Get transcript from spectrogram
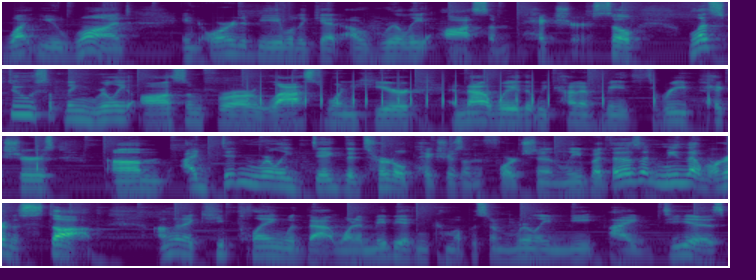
what you want in order to be able to get a really awesome picture. So let's do something really awesome for our last one here. And that way that we kind of made three pictures. Um, I didn't really dig the turtle pictures, unfortunately, but that doesn't mean that we're gonna stop. I'm gonna keep playing with that one and maybe I can come up with some really neat ideas.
